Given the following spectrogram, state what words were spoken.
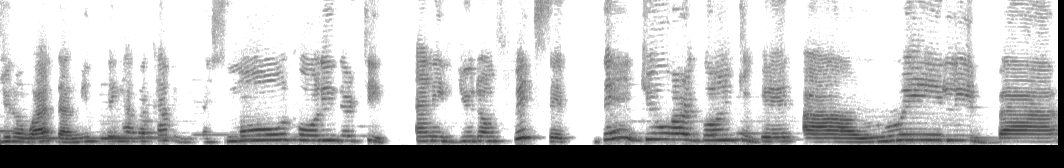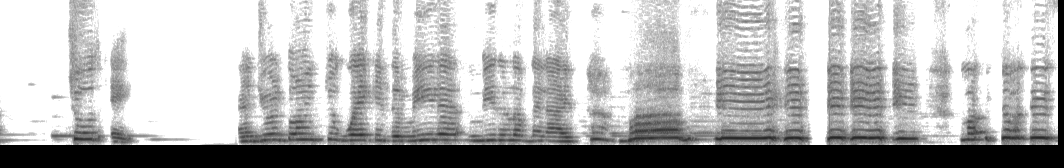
You know what? That means they have a cavity, a small hole in their teeth. And if you don't fix it, then you are going to get a really bad toothache. And you're going to wake in the middle, middle of the night, Mom, my tooth is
